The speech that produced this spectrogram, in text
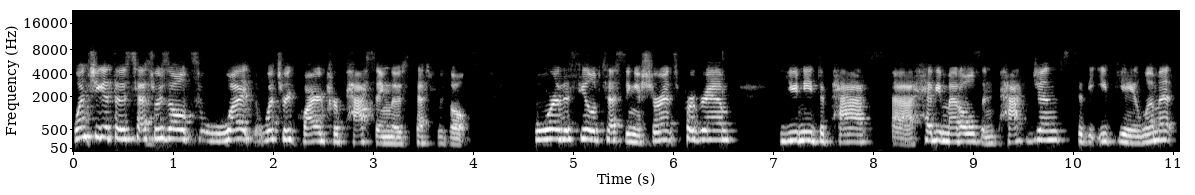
once you get those test results, what what's required for passing those test results? For the seal of testing assurance program, you need to pass uh, heavy metals and pathogens to the EPA limits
